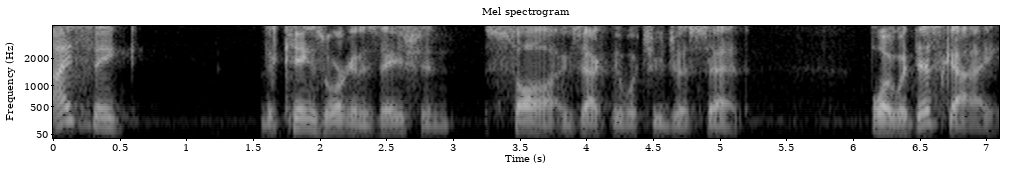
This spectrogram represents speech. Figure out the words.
I I think the Kings organization saw exactly what you just said. Boy, with this guy,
